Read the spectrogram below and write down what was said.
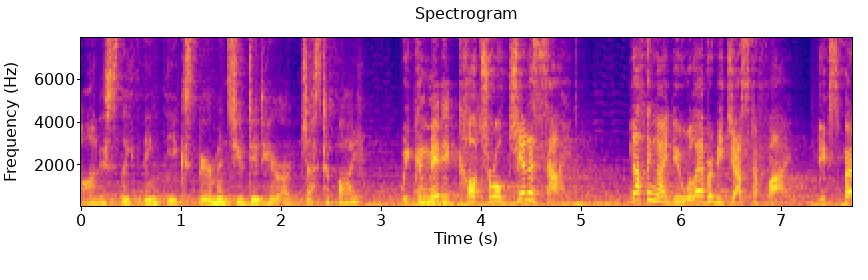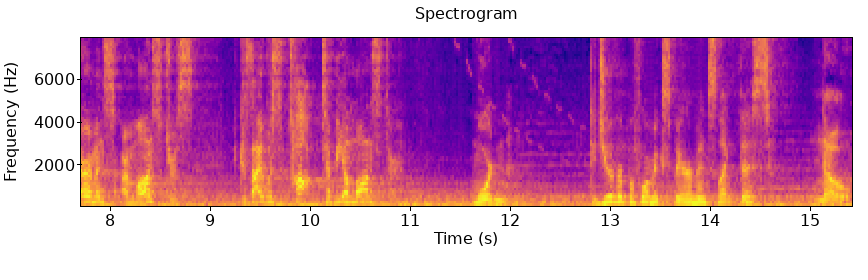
Honestly think the experiments you did here are justified? We committed cultural genocide. Nothing I do will ever be justified. The experiments are monstrous because I was taught to be a monster. Mordin, did you ever perform experiments like this? No.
